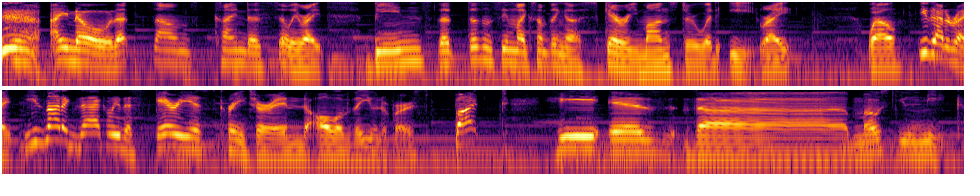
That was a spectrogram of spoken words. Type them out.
I know, that sounds kinda silly, right? Beans? That doesn't seem like something a scary monster would eat, right? Well, you got it right. He's not exactly the scariest creature in all of the universe, but he is the most unique.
